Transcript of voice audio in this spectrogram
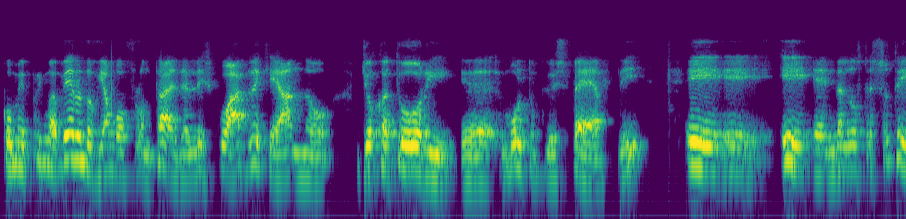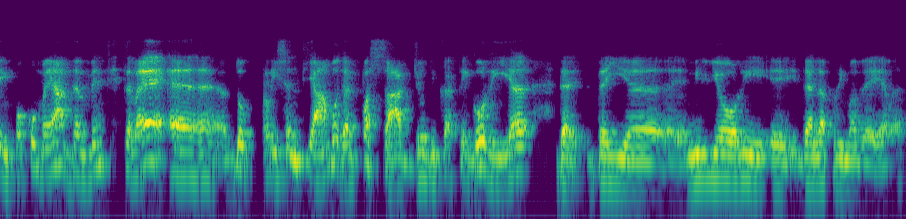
come primavera dobbiamo affrontare delle squadre che hanno giocatori molto più esperti e, e, e, nello stesso tempo come Under 23 eh, do, risentiamo del passaggio di categoria de, dei eh, migliori eh, della primavera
